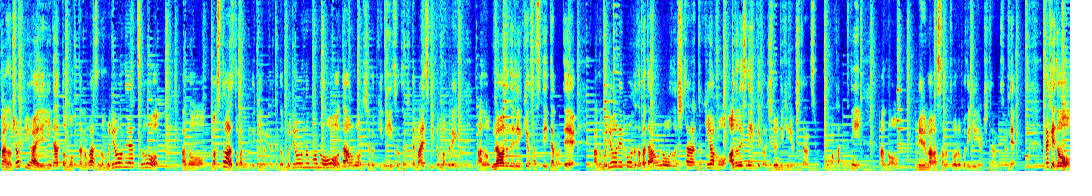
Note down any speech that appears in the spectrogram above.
あの、 Shopify でいいなと思ったのが、その無料のやつを、あの、まあ、 STORES とかでもできるんだけど、無料のものをダウンロードしたときに、そのさっき言ったマイスピーとうまくれあの裏技で連携をさせていたので、あの無料レポートとかダウンロードしたときはもうアドレス連携とか自動にできるようにしてたんですよ。もう勝手にあのメールマガスタンド登録できるようにしてたんですよね。だけど、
